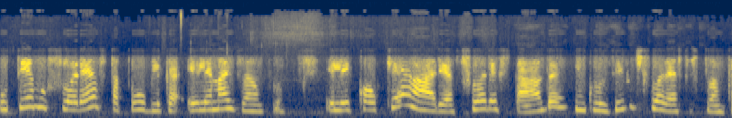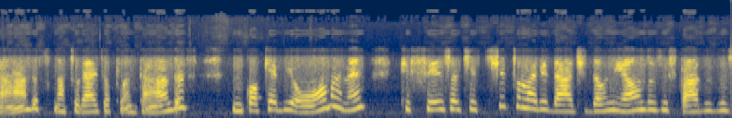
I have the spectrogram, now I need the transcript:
O termo floresta pública ele é mais amplo. Ele é qualquer área florestada, inclusive de florestas plantadas, naturais ou plantadas, em qualquer bioma, né, que seja de titularidade da União, dos estados, dos,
